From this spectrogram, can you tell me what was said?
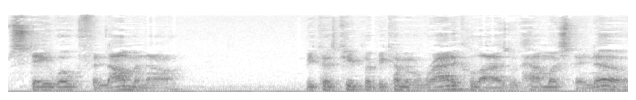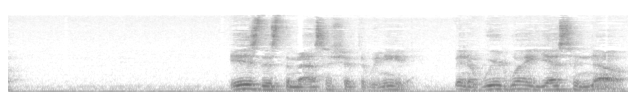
stay woke phenomenon, because people are becoming radicalized with how much they know. Is this the massive shift that we need? In a weird way, yes and no.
